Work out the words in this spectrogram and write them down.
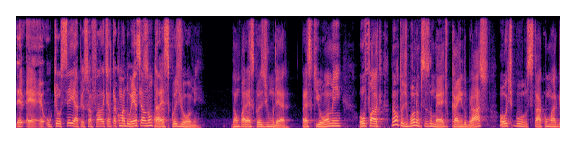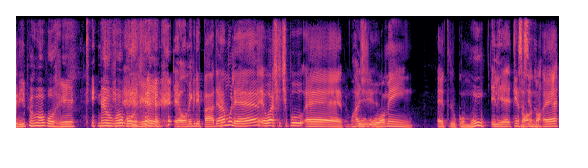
é- é, o que eu sei é a pessoa fala que ela tá com uma doença e ela não tá. Parece coisa de homem. Não parece coisa de mulher. Parece que homem, Ou fala que, não, tô de boa, não preciso do médico, caindo o braço. Ou, tipo, se tá com uma gripe, eu vou morrer. Eu vou morrer. É homem gripado, é uma mulher. eu acho que, tipo, é. Hemorragia. O, o homem hétero comum. Ele é, tem essa no- síndrome. no- é,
